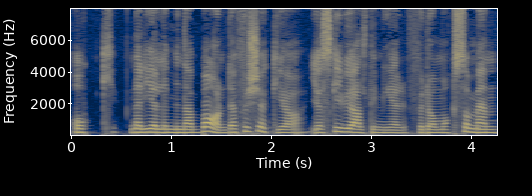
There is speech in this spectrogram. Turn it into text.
Och när det gäller mina barn, där försöker jag, jag skriver ju alltid ner för dem också, men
